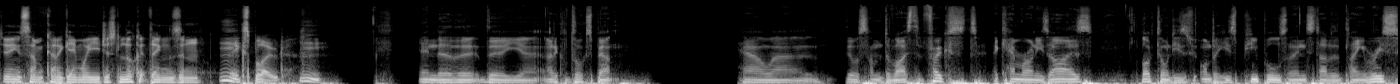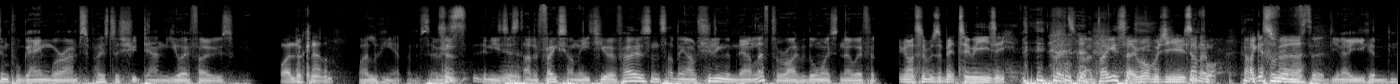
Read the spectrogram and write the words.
doing some kind of game where you just look at things and Mm. explode. Hmm. And uh, the the uh, article talks about how uh, there was some device that focused a camera on his eyes, locked onto his onto his pupils, and then started playing a very simple game where I'm supposed to shoot down UFOs by looking at them. by looking at them. So he- then he yeah. just started focusing on these UFOs, and suddenly I'm shooting them down left or right with almost no effort. I guess it was a bit too easy. That's right. But I guess So, what would you use it kind for? I guess for that you know you could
